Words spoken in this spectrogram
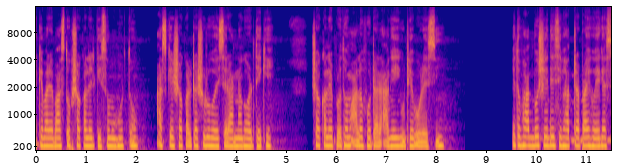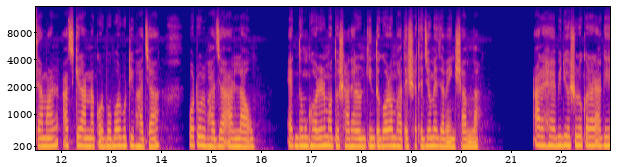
একেবারে বাস্তব সকালের কিছু মুহূর্ত। আজকের সকালটা শুরু হয়েছে রান্নাঘর থেকে। সকালের প্রথম আলো ফোটার আগেই উঠে পড়েছি। এ তো ভাত বসিয়ে দিয়েছি, ভাতটা প্রায় হয়ে গেছে আমার। আজকে রান্না করব বরবটি ভাজা, পটল ভাজা আর লাউ। একদম ঘরের মতো সাধারণ, কিন্তু গরম ভাতের সাথে জমে যাবে ইনশাল্লাহ আর হ্যাঁ ভিডিও শুরু করার আগে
